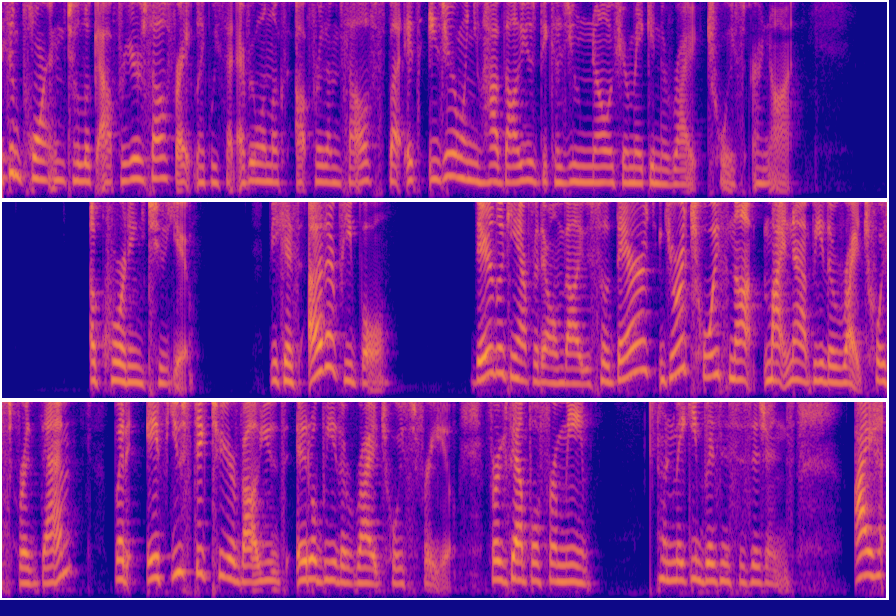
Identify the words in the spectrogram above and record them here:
it's important to look out for yourself, right? Like we said, everyone looks out for themselves, but it's easier when you have values because you know if you're making the right choice or not according to you. Because other people, they're looking out for their own values. So their your choice not might not be the right choice for them, but if you stick to your values, it'll be the right choice for you. For example, for me, when making business decisions, I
